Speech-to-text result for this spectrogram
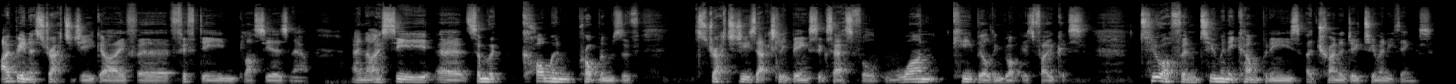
I've been a strategy guy for 15 plus years now. And I see uh, some of the common problems of strategies actually being successful. One key building block is focus. Too often, too many companies are trying to do too many things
